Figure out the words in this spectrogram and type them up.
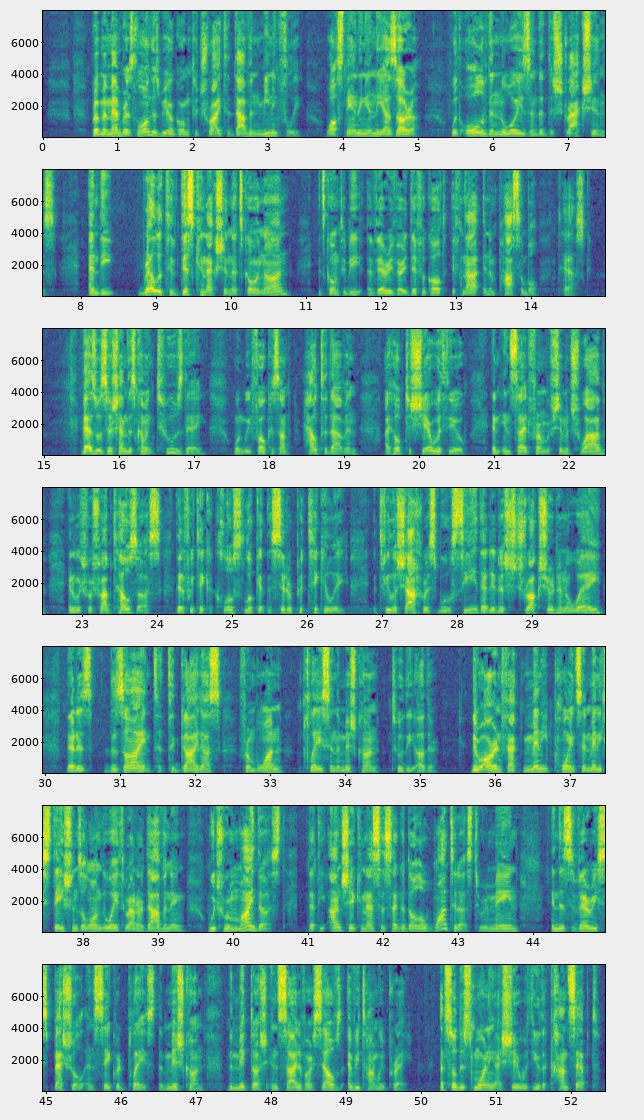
But remember, as long as we are going to try to daven meaningfully while standing in the Azara, with all of the noise and the distractions and the relative disconnection that's going on, it's going to be a very, very difficult, if not an impossible task. Be'ezras Hashem, this coming Tuesday, when we focus on how to daven, I hope to share with you an insight from Rav Shimon Schwab, in which Rav Schwab tells us that if we take a close look at the Siddur, particularly at Tefillah Shachris, we'll see that it is structured in a way that is designed to guide us from one place in the Mishkan to the other. There are, in fact, many points and many stations along the way throughout our davening which remind us that the Anshe Knesset HaGedola wanted us to remain in this very special and sacred place, the Mishkan, the Mikdash inside of ourselves every time we pray. And so this morning I share with you the concept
